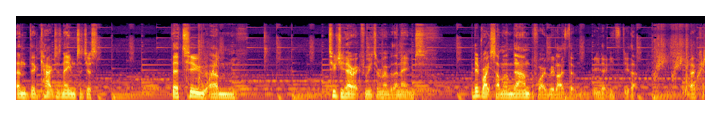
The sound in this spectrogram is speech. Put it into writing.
And the characters' names are just... They're too... Um, too generic for me to remember their names. I did write some of them down before I realised that we don't need to do that. Okay.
